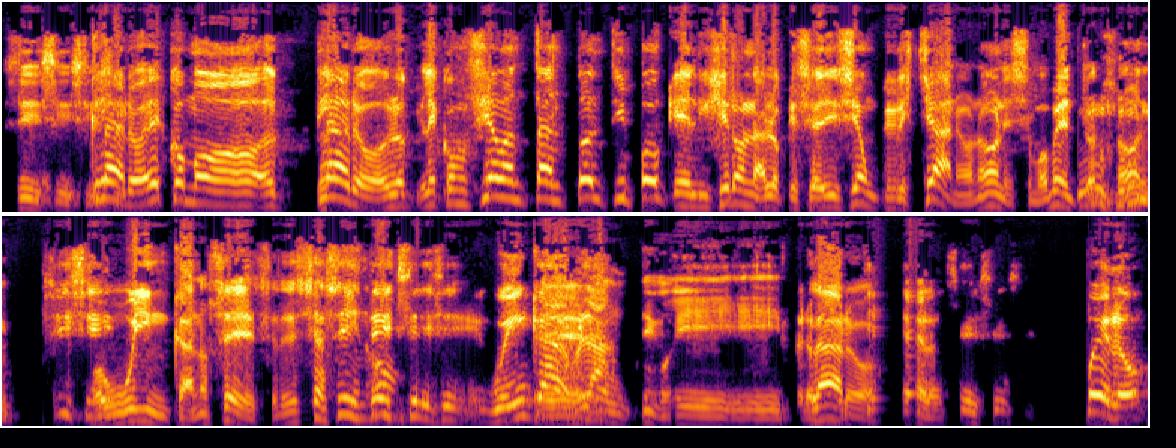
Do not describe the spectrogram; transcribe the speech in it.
Sí, sí, sí. Claro, es como, claro, le confiaban tanto al tipo que eligieron a lo que se decía un cristiano, ¿no? En ese momento, ¿no? Sí, sí. O Winca, no sé, se le decía así, ¿no? Sí, sí, sí. Winca eh, blanco y, claro. Sí, sí, sí. Bueno,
